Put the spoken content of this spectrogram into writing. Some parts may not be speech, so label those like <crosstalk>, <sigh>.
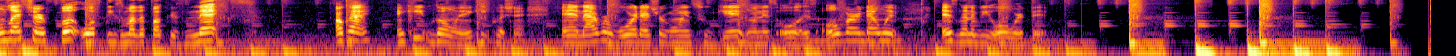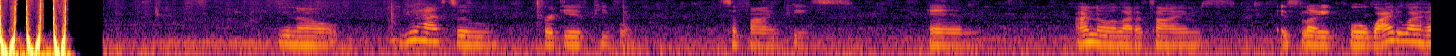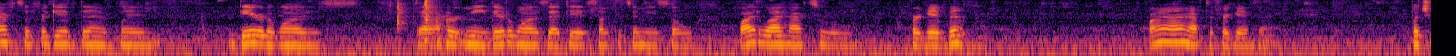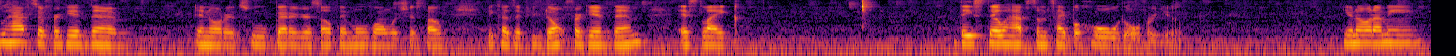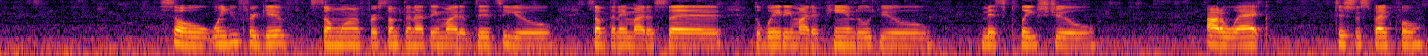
Don't let your foot off these motherfuckers' necks. Okay? And keep going and keep pushing. And that reward that you're going to get when it's all is over and done with, it's gonna be all worth it. You know, you have to forgive people to find peace. And I know a lot of times it's like, well, why do I have to forgive them when they're the ones that hurt me? They're the ones that did something to me. So why do I have to forgive them? Why I have to forgive them? But you have to forgive them in order to better yourself and move on with yourself. Because if you don't forgive them, it's like they still have some type of hold over you. You know what I mean? So when you forgive someone for something that they might have did to you, something they might have said, the way they might have handled you, misplaced you, out of whack, disrespectful,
